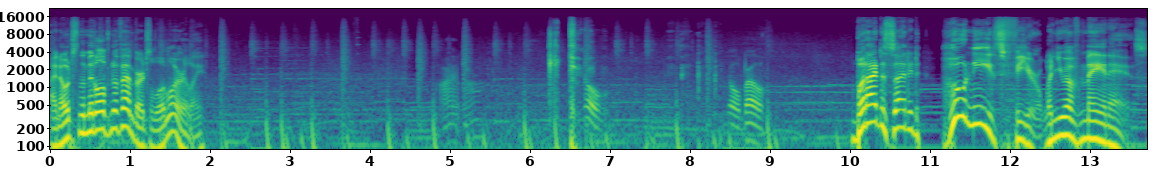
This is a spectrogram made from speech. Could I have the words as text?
I know it's in the middle of November, it's a little early. Alright, bro. Yo. Yo, bro. But I decided, who needs fear when you have mayonnaise?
